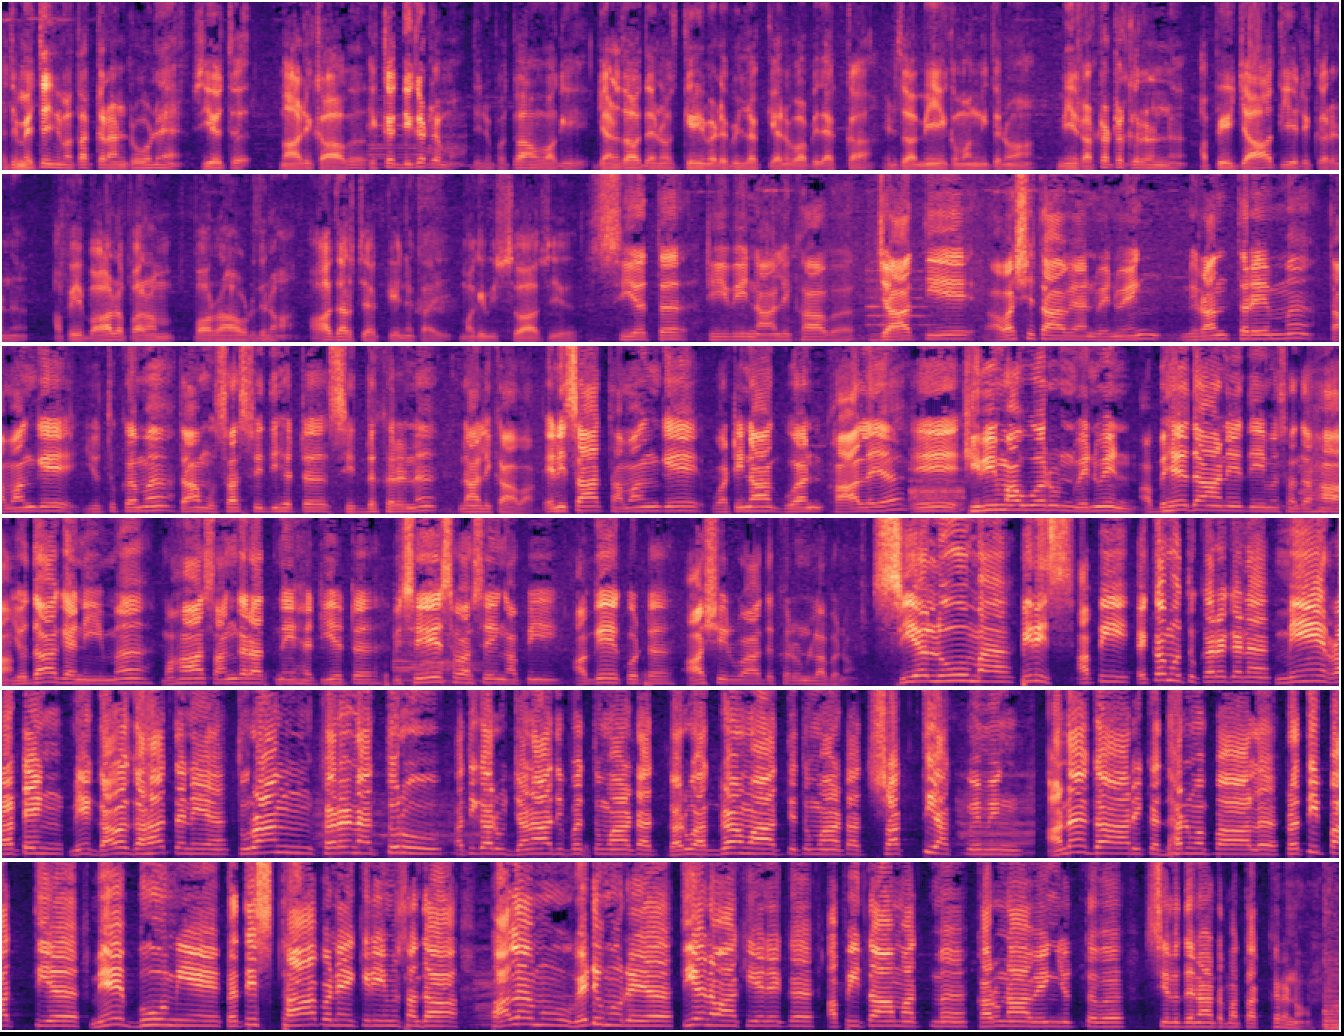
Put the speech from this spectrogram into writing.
ඇති මෙතනදි මතක් කරන්න ඕනේ සියත නාලිකාව එක දිගටම දිනපතාම වගේ ජනතාව දැනුවත් කිරීම වැඩපිළිවෙලක් යනවා අපි දැක්කා. ඒ නිසා මේක මං හිතනවා මේ රටට කරන අපේ ජාතියට කරන අපේ බාල පරම්පරාවට දෙන ආදර්ශයක් කියන එකයි මගේ විශ්වාසය. සියත TV නාලිකාව ජාතියේ අවශ්‍යතාවයන් වෙනුවෙන් නිරන්තරයෙන්ම තමන්ගේ යුතුයකම තාම උසස් විදිහට සිද්ධ කරන නාලිකාවක්. එනිසා තමන්ගේ වටිනා ගුවන් කාලය ඒ කිරිමව්වරුන් වෙනුවෙන් અભේදානය දීම සඳහා යොදා ගැනීම මහා සංඝරත්නයේ හැටියට විශේෂ වශයෙන් අපි අගය කොට ආශිර්වාද කරනු ලබනවා. සියලු සියලුම පිරිස් අපි එකමුතු කරගෙන මේ රටෙන් මේ ගව ඝාතනය තුරන් කරන තුරු අතිගරු ජනාධිපතිතුමාටත් ගරු අග්‍රාමාත්‍යතුමාටත් ශක්තියක් වෙමින් අනගාരിക ධර්මපාල ප්‍රතිපත්තිය මේ භූමියේ ප්‍රතිස්ථාපනය කිරීම සඳහා පළමු වෙඩුමුරය තියනවා කියන එක අපි තාමත්ම කරුණාවෙන් යුක්තව සියලු දෙනාට මතක් කරනවා.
